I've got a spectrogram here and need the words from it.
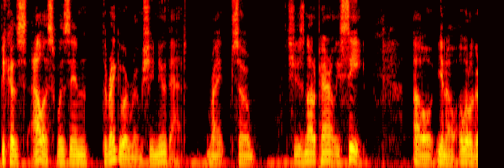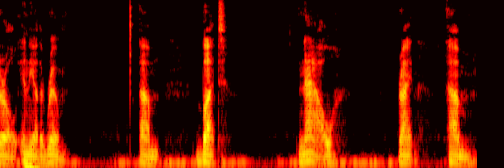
because Alice was in the regular room. She knew that, right? So she does not apparently see, oh, you know, a little girl in the other room. Um, but now, right? Um,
